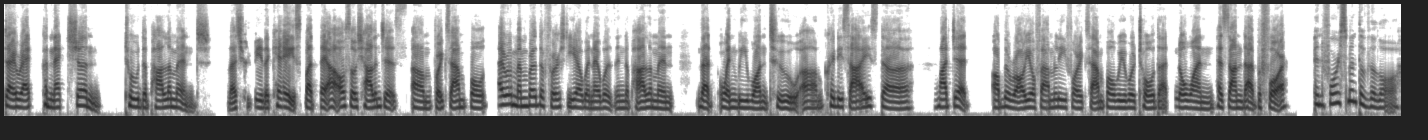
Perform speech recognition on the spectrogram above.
direct connection to the parliament that should be the case. But there are also challenges. Um, for example, I remember the first year when I was in the parliament that when we want to um, criticize the budget of the royal family, for example, we were told that no one has done that before. Enforcement of the law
